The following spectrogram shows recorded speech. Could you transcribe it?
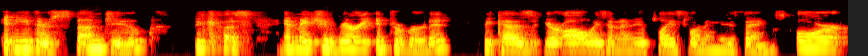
it either stuns you because it makes you very introverted because you're always in a new place learning new things, or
